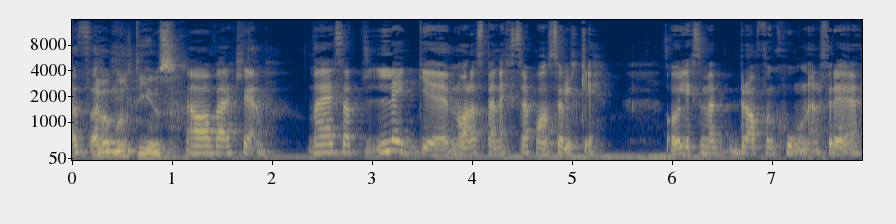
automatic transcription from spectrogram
alltså. Det var multiljus. Ja, verkligen. Nej, så att lägg några spänn extra på en sulky. Och liksom med bra funktioner, för det är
